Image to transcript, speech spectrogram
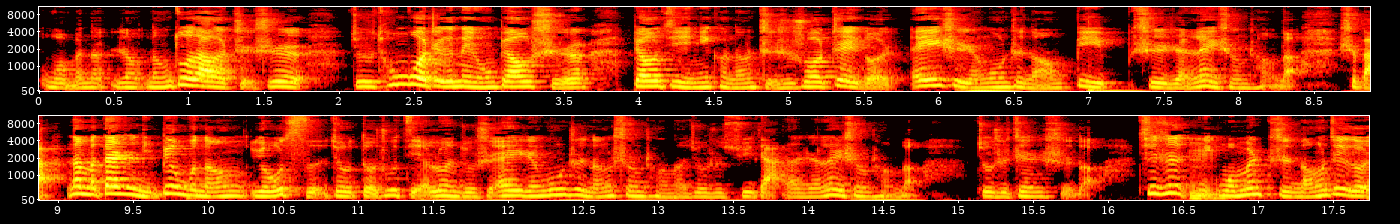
我们能能能做到的，只是就是通过这个内容标识标记，你可能只是说这个 A 是人工智能，B 是人类生成的，是吧？那么但是你并不能由此就得出结论，就是哎，人工智能生成的就是虚假的，人类生成的就是真实的。其实你我们只能这个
